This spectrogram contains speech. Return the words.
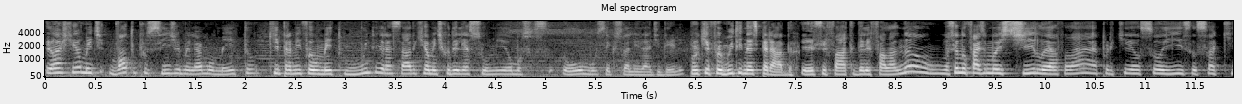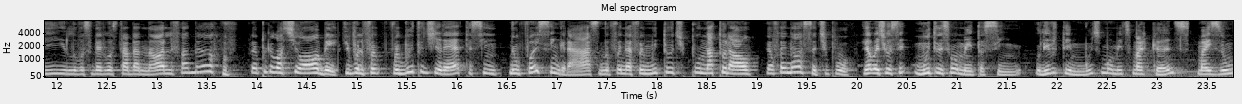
eu acho que realmente volto pro Singe o melhor momento, que para mim foi um momento muito engraçado, que realmente quando ele assume a homossexualidade dele, porque foi muito inesperado. Esse fato dele falar: "Não, você não faz o meu estilo". E ela fala: "Ah, é porque eu sou isso, eu sou aquilo, você deve gostar da Nora". Ele fala: "Não, é porque eu gosto de homem". Tipo, ele foi, foi muito direto assim, não foi sem graça, não foi, né, foi muito tipo natural. Eu falei: "Nossa, tipo, realmente gostei muito desse momento assim. O livro tem muitos momentos marcantes, mas um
